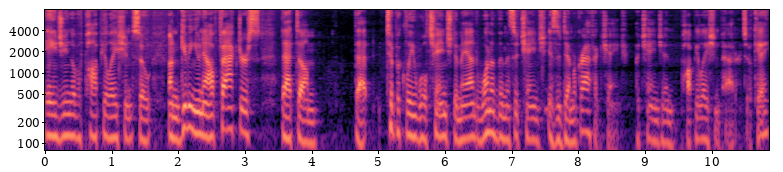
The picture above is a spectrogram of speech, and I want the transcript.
aging of a population. So I'm giving you now factors that um, that typically will change demand. One of them is a change is a demographic change, a change in population patterns. Okay.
